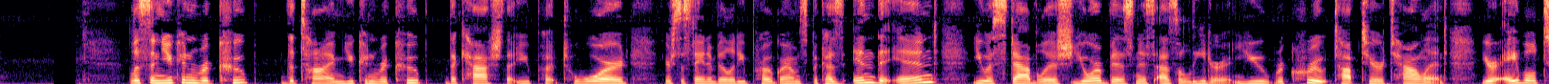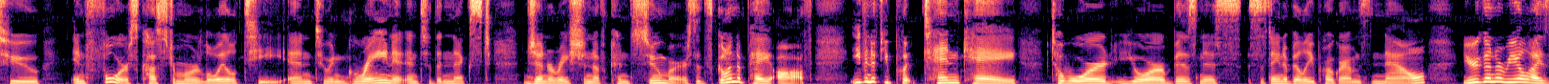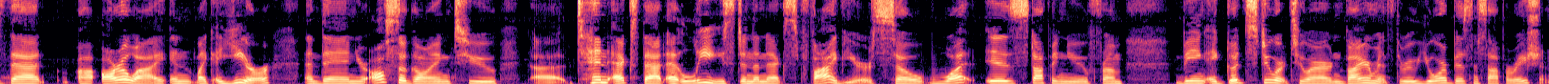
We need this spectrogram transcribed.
Listen, you can recoup the time, you can recoup the cash that you put toward your sustainability programs because in the end, you establish your business as a leader. You recruit top tier talent. You're able to enforce customer loyalty and to ingrain it into the next generation of consumers. It's going to pay off. Even if you put 10K toward your business sustainability programs now, you're going to realize that uh, ROI in like a year, and then you're also going to uh, 10x that at least in the next five years. So, what is stopping you from being a good steward to our environment through your business operation?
